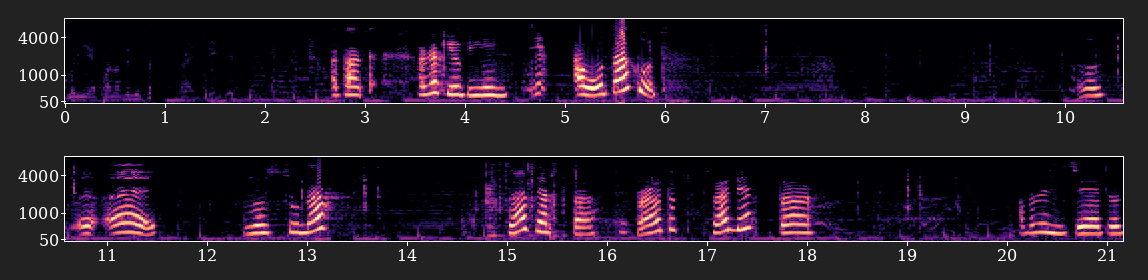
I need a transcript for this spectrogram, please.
Мне понадобится... Найдите ключ. а как? А как ее перенести? А вот так вот? Э, Эй, ну сюда заперто. Правда, тут заперто. А подождите, это...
